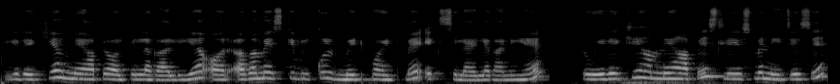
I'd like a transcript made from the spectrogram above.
ये देखिए, हमने यहाँ पे ऑल पिन लगा ली है और अब हमें इसके बिल्कुल मिड पॉइंट में एक सिलाई लगानी है। तो ये देखिए, हमने यहाँ पे स्लीव्स में नीचे से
